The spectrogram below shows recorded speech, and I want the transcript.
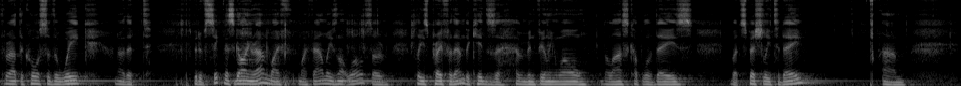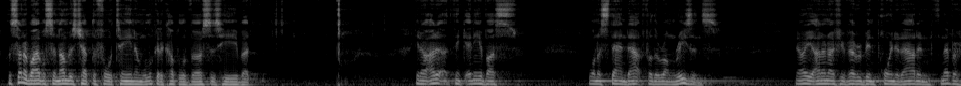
throughout the course of the week. I know that there's a bit of sickness going around. My, my family's not well, so please pray for them. The kids haven't been feeling well the last couple of days, but especially today. Um, Let's turn our Bibles to Numbers chapter 14, and we'll look at a couple of verses here. But, you know, I don't think any of us want to stand out for the wrong reasons. You know, I don't know if you've ever been pointed out, and it's never,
